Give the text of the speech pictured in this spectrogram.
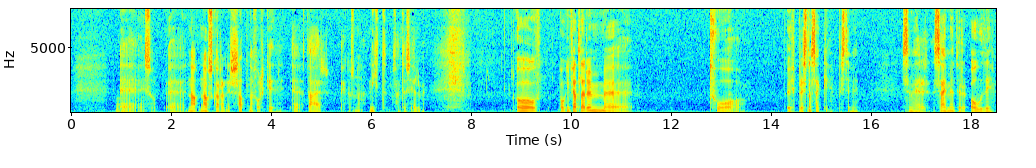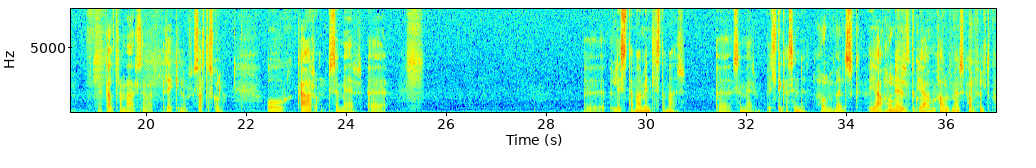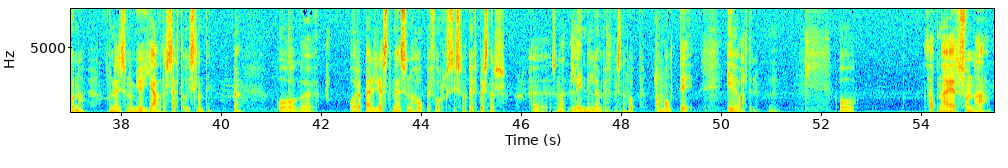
eh, eins og eh, ná, náskaranir, hrafnafólkið eh, það er eitthvað svona nýtt fantasy element. Og bókin fjallar um uh, tvo við sem er Sæmundur Óði sem er galdramæður sem var reikinn úr svartaskóla og Garún sem er uh, listamæður, myndlistamæður uh, sem er byltingasinnuð hálfu mennsk er hálf mennsk, hálf huldukona hún er í svona mjög jaðarsett á Íslandi. Já. og uh, og er að berjast með svona hópi fólks í svona uppreisnar uh, svona leynilegum uppreisnarhóp á móti yfirvaldinu. Mm. og þarna er svona eh,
